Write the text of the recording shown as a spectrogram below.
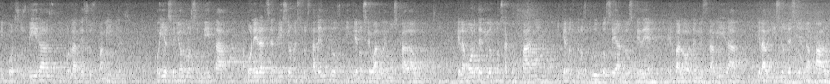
ni por sus vidas, ni por las de sus familias. Hoy el Señor nos invita a poner al servicio nuestros talentos y que nos evaluemos cada uno. Que el amor de Dios nos acompañe y que nuestros frutos sean los que den el valor de nuestra vida. Que la bendición descienda Padre,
